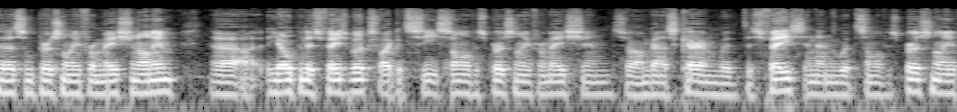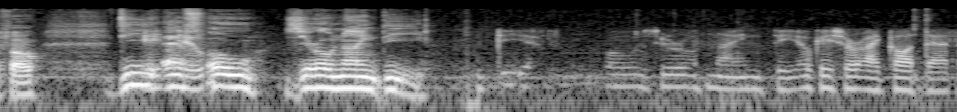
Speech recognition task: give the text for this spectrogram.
There's some personal information on him. Uh, he opened his Facebook so I could see some of his personal information. So I'm gonna scare him with this face and then with some of his personal info. DFO09D. DFO09D. Okay, sure, I got that.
